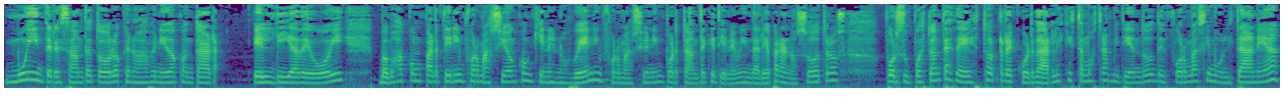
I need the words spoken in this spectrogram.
muy interesante todo lo que nos has venido a contar el día de hoy. Vamos a compartir información con quienes nos ven, información importante que tiene Mindalia para nosotros. Por supuesto, antes de esto, recordarles que estamos transmitiendo de forma simultánea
